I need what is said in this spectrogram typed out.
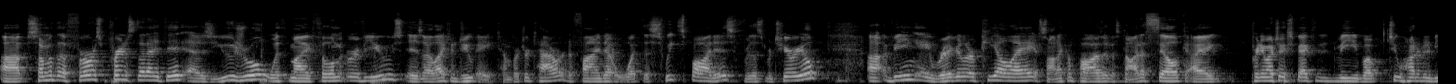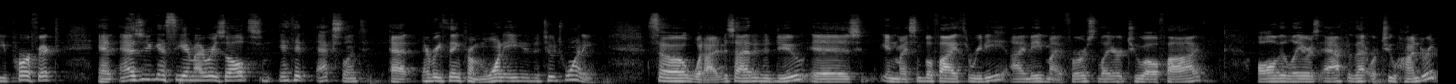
Uh, some of the first prints that I did, as usual with my filament reviews, is I like to do a temperature tower to find out what the sweet spot is for this material. Uh, being a regular PLA, it's not a composite, it's not a silk, I pretty much expected it to be about 200 to be perfect. And as you can see in my results, it did excellent at everything from 180 to 220. So what I decided to do is in my Simplify 3D, I made my first layer 205. All the layers after that were 200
